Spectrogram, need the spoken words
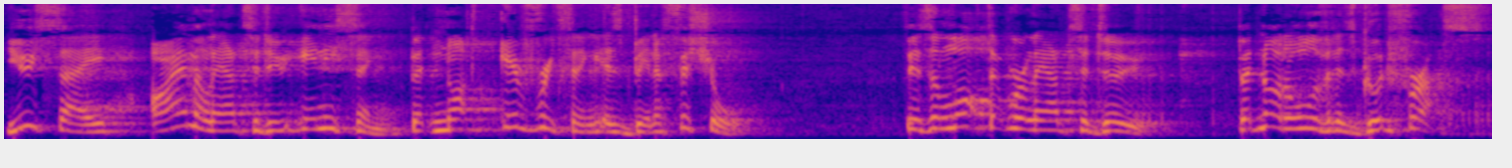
You say, I'm allowed to do anything, but not everything is beneficial." There's a lot that we're allowed to do, but not all of it is good for us,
